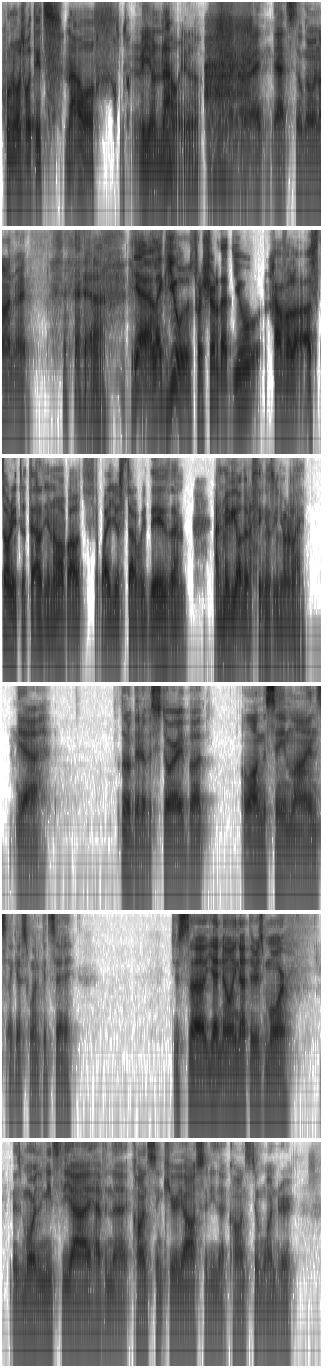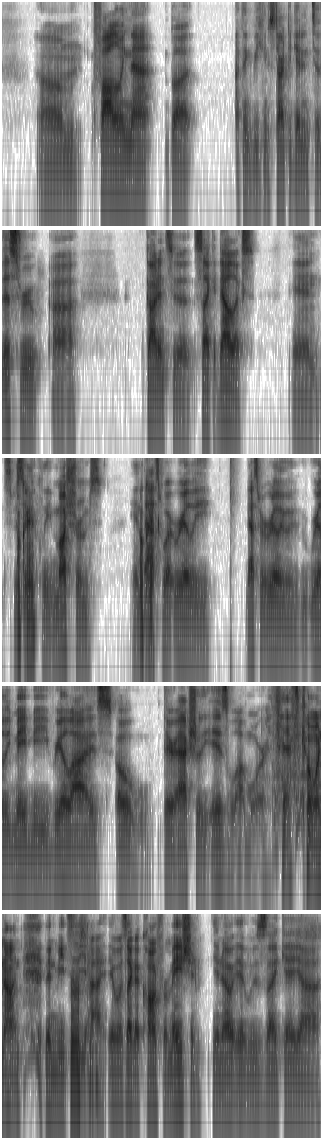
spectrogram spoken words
who knows what it's now mm. beyond now, you know. All right, yeah, it's still going on, right? yeah. Yeah like you for sure that you have a, a, story to tell you know about why you start with this and and maybe other things in your life. Yeah. A little bit of a story but along the same lines i guess one could say. Just uh yeah knowing that there's more there's more than meets the eye having that constant curiosity that constant wonder um following that. But i think we can start to get into this route uh got into psychedelics and specifically okay. mushrooms and okay. that's what really that's what really really made me realize oh there actually is a lot more that's going on than meets the mm-hmm. eye it was like a confirmation you know it was like a uh,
